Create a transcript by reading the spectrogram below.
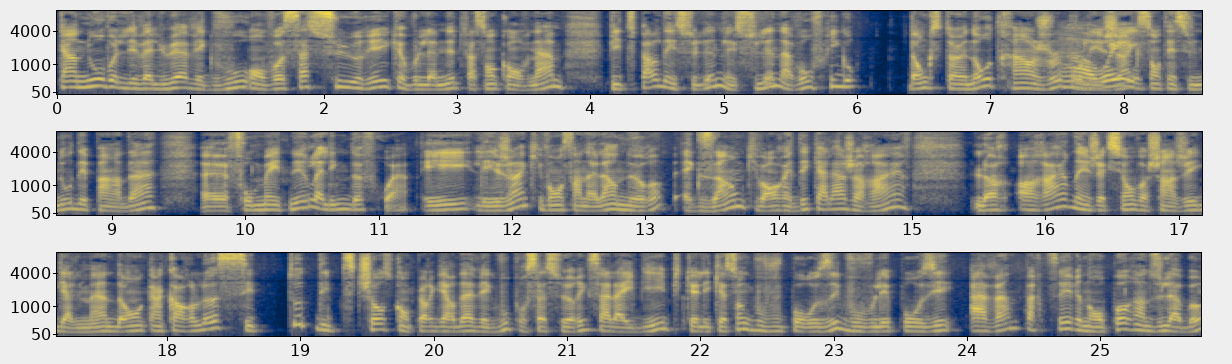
quand nous, on va l'évaluer avec vous, on va s'assurer que vous l'amenez de façon convenable. Puis tu parles d'insuline, l'insuline, elle va au frigo. Donc, c'est un autre enjeu pour Ah les oui. gens qui sont insulinodépendants. Euh, faut maintenir la ligne de froid. Et les gens qui vont s'en aller en Europe, exemple, qui vont avoir un décalage horaire, leur horaire d'injection va changer également. Donc, encore là, c'est toutes des petites choses qu'on peut regarder avec vous pour s'assurer que ça aille bien, puis que les questions que vous vous posez, que vous voulez poser avant de partir et non pas rendu là-bas.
